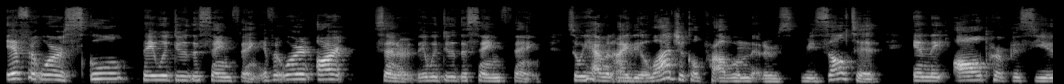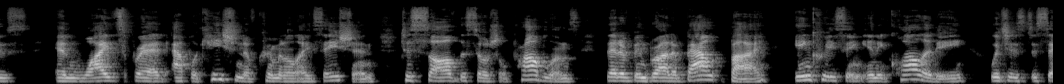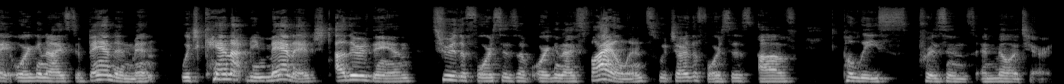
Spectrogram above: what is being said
If it were a school, they would do the same thing. If it were an art center, they would do the same thing. So we have an ideological problem that has resulted in the all purpose use and widespread application of criminalization to solve the social problems that have been brought about by increasing inequality, which is to say organized abandonment, which cannot be managed other than through the forces of organized violence, which are the forces of police, prisons, and military.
